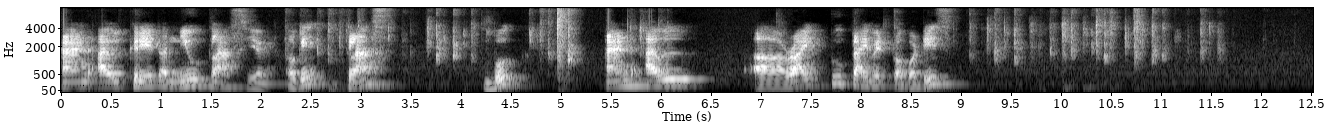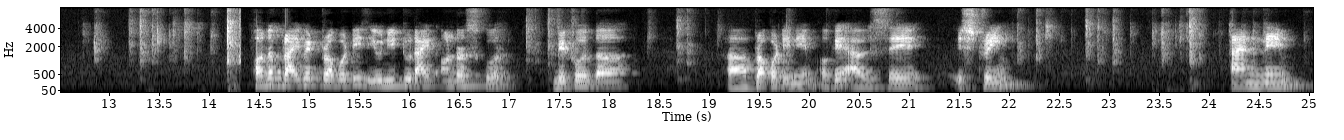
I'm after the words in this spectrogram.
and I will create a new class here okay? Class book and I will uh, write two private properties. For the private properties you need to write underscore before the uh, property name. Okay i will say string and name.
